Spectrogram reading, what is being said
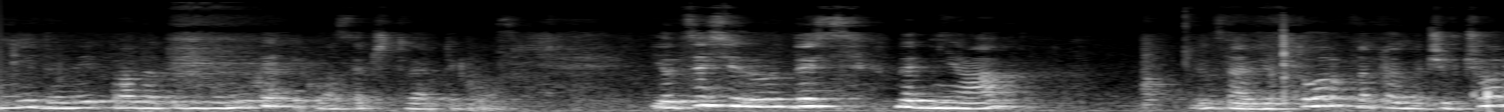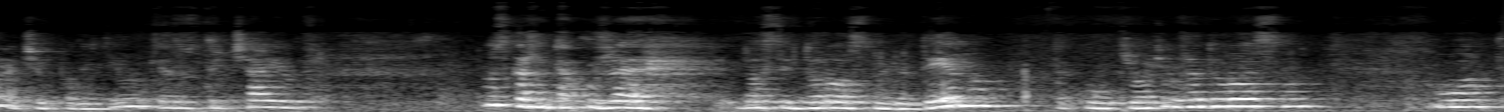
мені дали, правда, тоді був не п'ятий клас, а четвертий клас. І оце десь на днях, не знаю, вівторок, напевно, чи вчора, чи в понеділок, я зустрічаю ну, скажімо так, уже досить дорослу людину, таку тьотю вже дорослу. От,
